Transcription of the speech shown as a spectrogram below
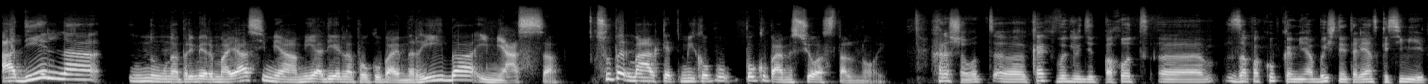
отдельно, ну, например, моя семья, мы отдельно покупаем рыба и мясо. В супермаркет мы покупаем все остальное. Хорошо, вот э, как выглядит поход э, за покупками обычной итальянской семьи?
